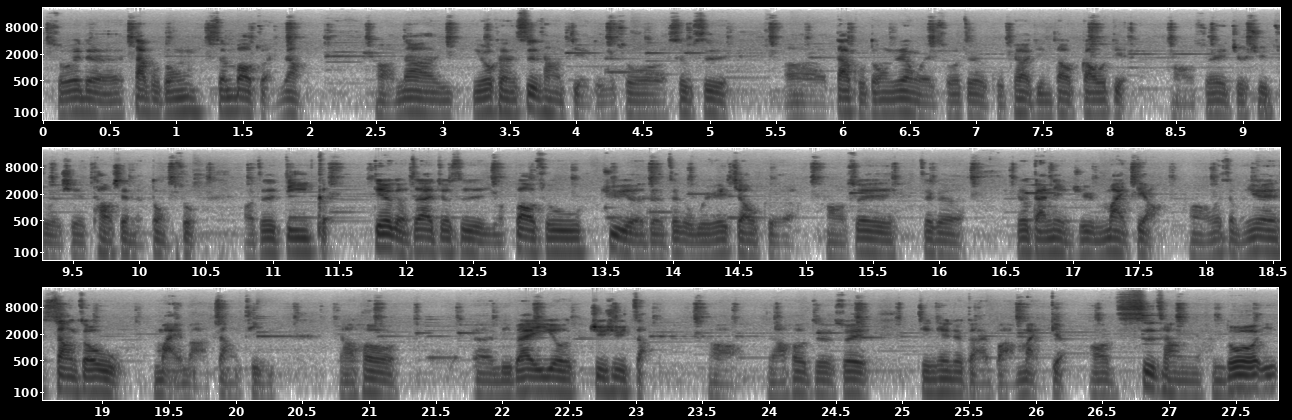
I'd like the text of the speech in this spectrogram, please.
所谓的大股东申报转让，好，那有可能市场解读说是不是呃大股东认为说这个股票已经到高点，好，所以就去做一些套现的动作，好，这是第一个，第二个再就是有爆出巨额的这个违约交割了，好，所以这个就赶紧去卖掉，啊，为什么？因为上周五买嘛涨停，然后呃礼拜一又继续涨。啊，然后就所以今天就赶快把它卖掉。啊，市场很多因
